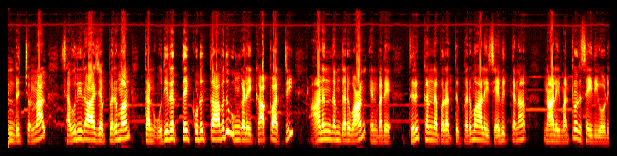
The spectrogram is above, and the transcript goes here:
என்று சொன்னால் சௌரிராஜ பெருமான் தன் உதிரத்தை கொடுத்தாவது உங்களை காப்பாற்றி ஆனந்தம் தருவான் என்பதே. திருக்கண்ணபுரத்து பெருமாளை சேவித்த நாம். நாளை மற்றொரு செய்தியோடு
